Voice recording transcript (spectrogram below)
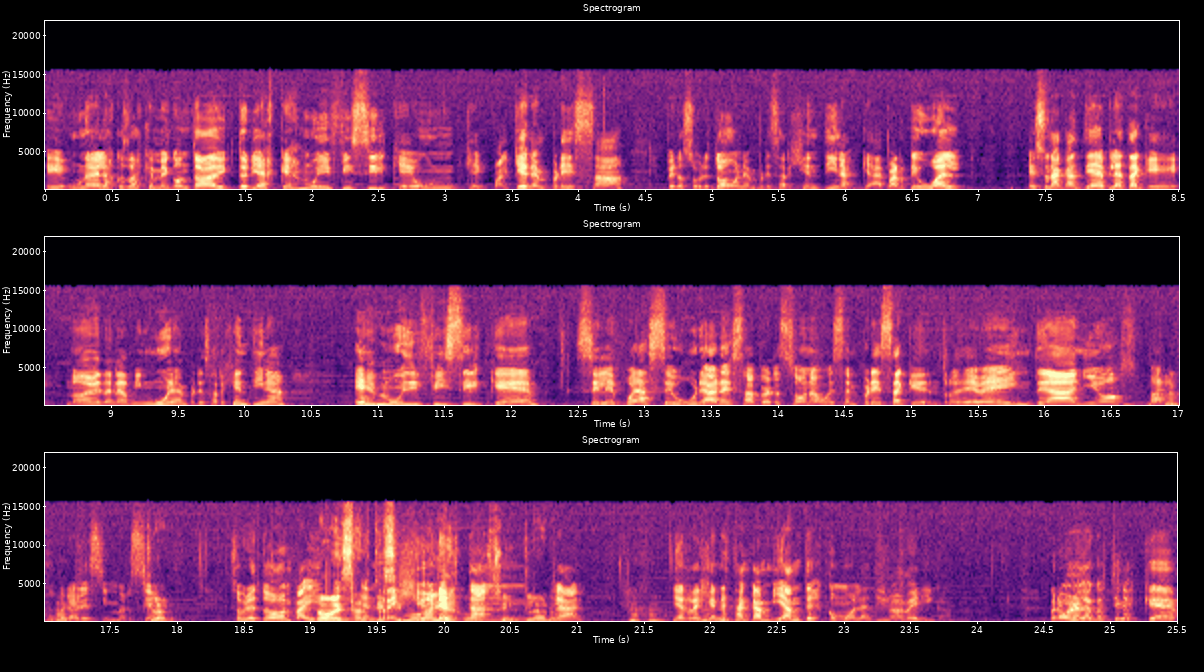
eh, una de las cosas que me contaba Victoria es que es muy difícil que, un, que cualquier empresa, pero sobre todo una empresa argentina, que aparte igual es una cantidad de plata que no debe tener ninguna empresa argentina, es muy difícil que se le pueda asegurar a esa persona o esa empresa que dentro de 20 años va a recuperar esa inversión. Claro. Sobre todo en países, No, es en, altísimo regiones riesgo, tan... sí, claro. Ujú. Y en regiones tan cambiantes como Latinoamérica. Pero bueno, la cuestión es que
